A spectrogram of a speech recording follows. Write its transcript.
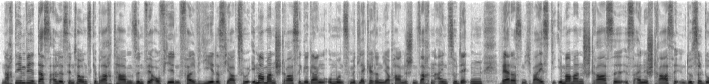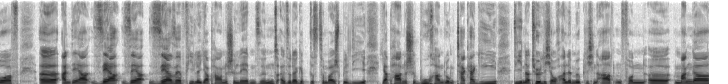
Nachdem wir das alles hinter uns gebracht haben, sind wir auf jeden Fall jedes Jahr zur Immermannstraße gegangen, um uns mit leckeren japanischen Sachen einzudecken. Wer das nicht weiß, die Immermannstraße ist eine Straße in Düsseldorf, äh, an der sehr, sehr, sehr, sehr viele japanische Läden sind. Also da gibt es zum Beispiel die japanische Buchhandlung Takagi, die natürlich auch alle möglichen Arten von äh, Manga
